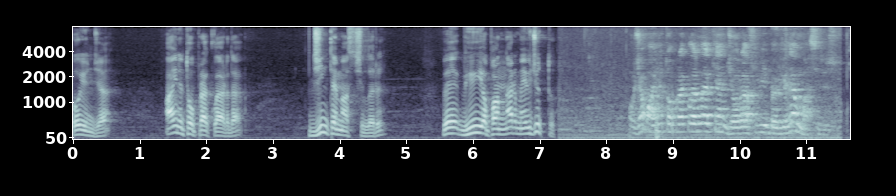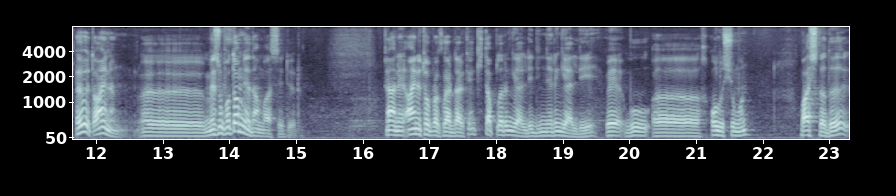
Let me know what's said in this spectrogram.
boyunca aynı topraklarda cin temasçıları ve büyü yapanlar mevcuttu. Hocam aynı topraklar derken coğrafi bir bölgeden bahsediyorsun? Evet aynen. Ee, Mezopotamya'dan bahsediyorum. Yani aynı topraklar derken kitapların geldiği, dinlerin geldiği ve bu e, oluşumun başladığı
